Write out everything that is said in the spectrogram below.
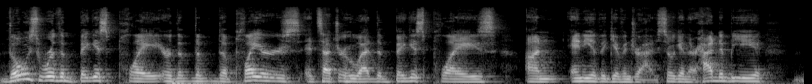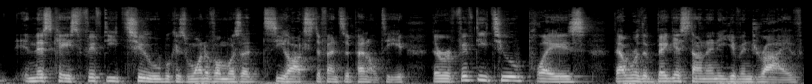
those were the biggest play or the the, the players, etc., who had the biggest plays on any of the given drives. So again, there had to be, in this case, 52 because one of them was a Seahawks defensive penalty. There were 52 plays that were the biggest on any given drive.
